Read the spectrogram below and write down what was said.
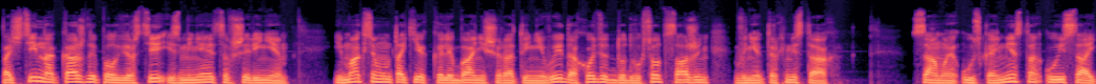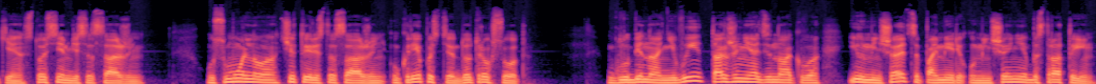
почти на каждой полверсте изменяется в ширине, и максимум таких колебаний широты Невы доходит до 200 сажень в некоторых местах. Самое узкое место у Исаки – 170 сажень, у Смольного – 400 сажень, у крепости – до 300. Глубина Невы также не одинакова и уменьшается по мере уменьшения быстроты.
